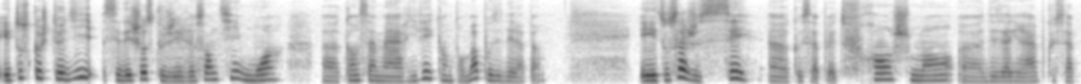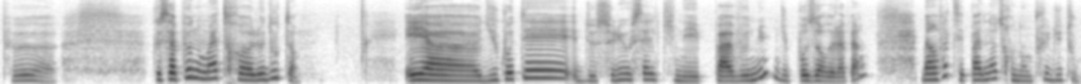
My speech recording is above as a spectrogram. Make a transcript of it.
Et tout ce que je te dis, c'est des choses que j'ai ressenties moi euh, quand ça m'est arrivé, quand on m'a posé des lapins. Et tout ça, je sais euh, que ça peut être franchement désagréable, que ça peut, que ça peut nous mettre le doute. Et euh, du côté de celui ou celle qui n'est pas venu, du poseur de lapin, ben en fait c'est pas neutre non plus du tout.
